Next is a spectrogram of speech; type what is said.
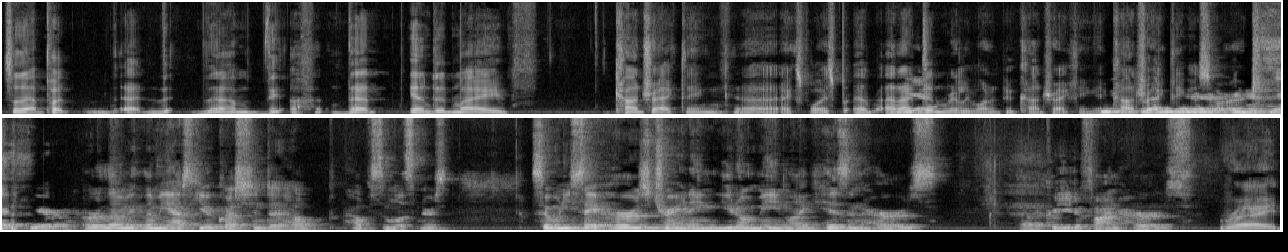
so that put uh, um, the, uh, that ended my contracting uh, exploits. But, and I Yeah. didn't really want to do contracting. Me Contracting is hard. here, or let me let me ask you a question to help help some listeners. So when you say hers training, you don't mean like his and hers. Uh, could you define hers? Right.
